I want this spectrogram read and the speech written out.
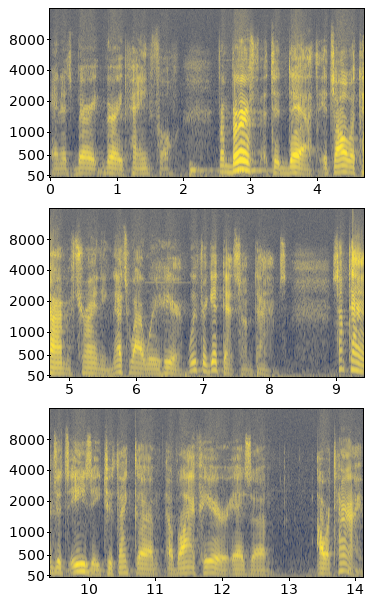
and it's very, very painful. From birth to death, it's all a time of training. That's why we're here. We forget that sometimes. Sometimes it's easy to think uh, of life here as uh, our time,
